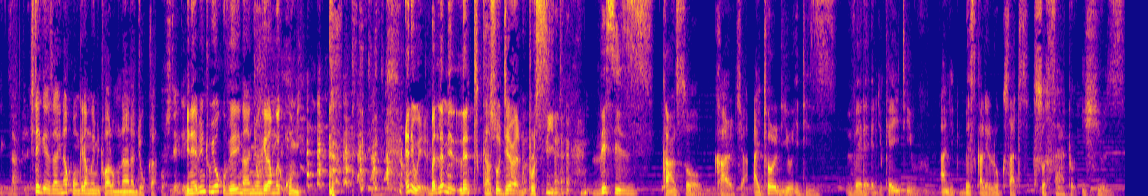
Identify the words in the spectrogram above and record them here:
Exactly. kitegeeza alina kwongeramu emitwalo munaana gyokka Okitegeeza. bino ebintu by'okuva eri n'anyongeramu ekkumi anyway, but let me let Counsel Gerard proceed. This is cancel culture. I told you it is very educative and it basically looks at societal issues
